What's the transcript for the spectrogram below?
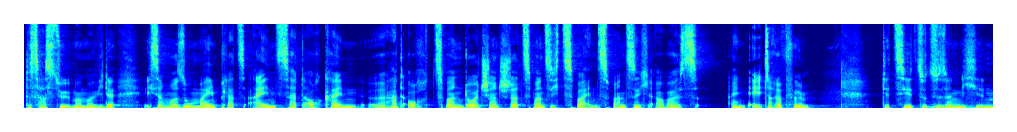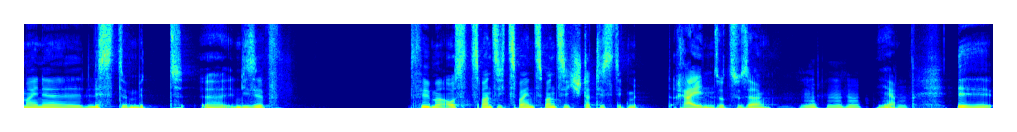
Das hast du immer mal wieder. Ich sag mal so, mein Platz 1 hat auch kein, äh, hat auch zwar in Deutschland statt 2022, aber ist ein älterer Film. Der zählt sozusagen nicht in meine Liste mit, äh, in diese F Filme aus 2022 Statistik mit rein, sozusagen. Mhm, mhm, Ja. mhm. Äh,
